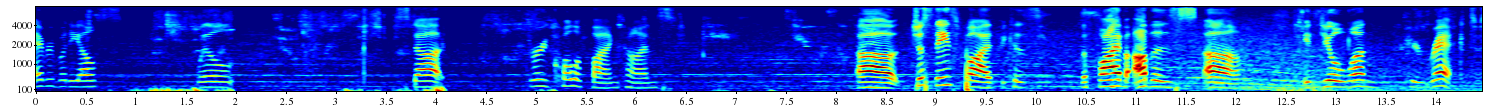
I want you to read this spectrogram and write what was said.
everybody else will start through qualifying times. Uh, just these five, because the five others um, in Duel 1 who wrecked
